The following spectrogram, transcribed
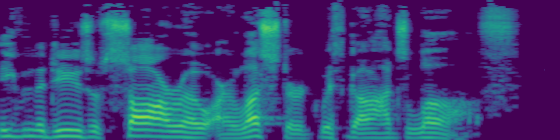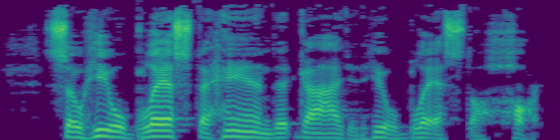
even the dews of sorrow are lustered with God's love. So he'll bless the hand that guided. He'll bless the heart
